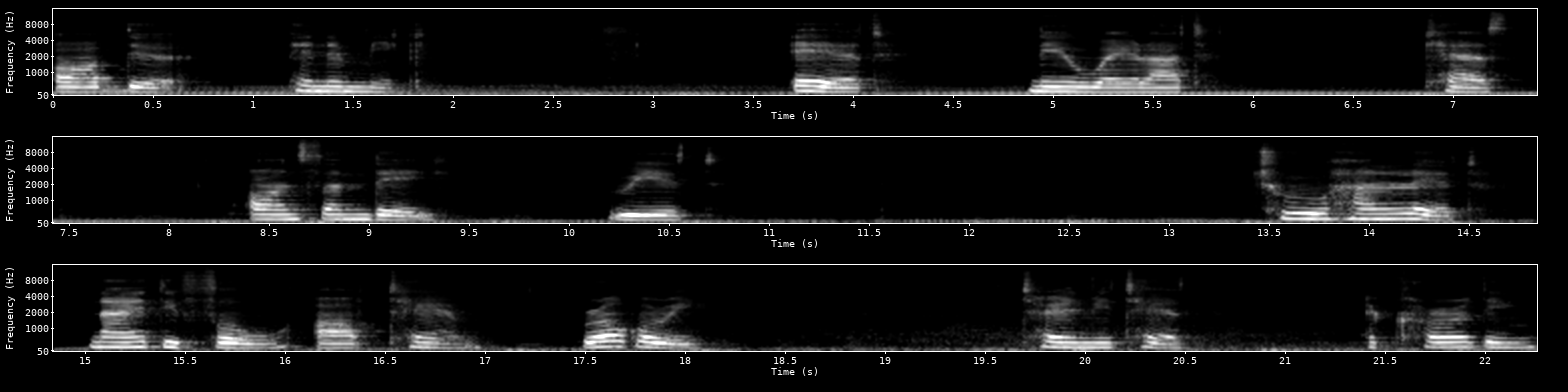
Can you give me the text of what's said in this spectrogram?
of the pandemic. 8. New virus case on Sunday with 294 of them locally transmitted according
